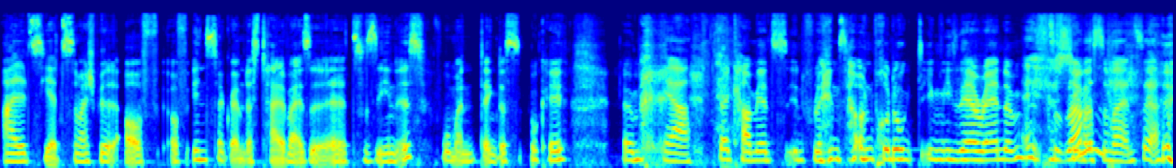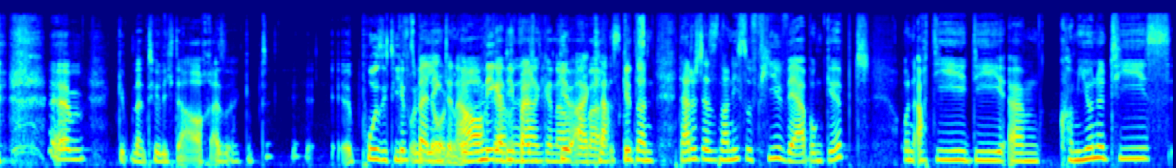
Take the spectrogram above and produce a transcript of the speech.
als jetzt zum Beispiel auf, auf Instagram das teilweise äh, zu sehen ist, wo man denkt, dass, okay, ähm, ja. da kam jetzt Influencer und Produkt irgendwie sehr random ich zusammen. Verstehe, was du meinst, ja. ähm, gibt natürlich da auch, also gibt positiv Gibt's und, bei LinkedIn und, und auch, negativ. Ja, genau, gibt, ah, klar, es gibt dann, dadurch, dass es noch nicht so viel Werbung gibt und auch die, die ähm, Communities,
